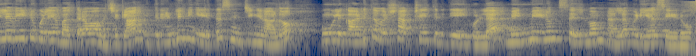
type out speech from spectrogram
இல்ல வீட்டுக்குள்ளேயே பத்திரமா வச்சுக்கலாம். இது ரெண்டு நீங்க எதை செஞ்சீங்கனாலும் உங்களுக்கு அடுத்த வருஷம் அக்ஷய திருதியைக்குள்ள மென்மேலும் செல்வம் நல்லபடியா சேரும்.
